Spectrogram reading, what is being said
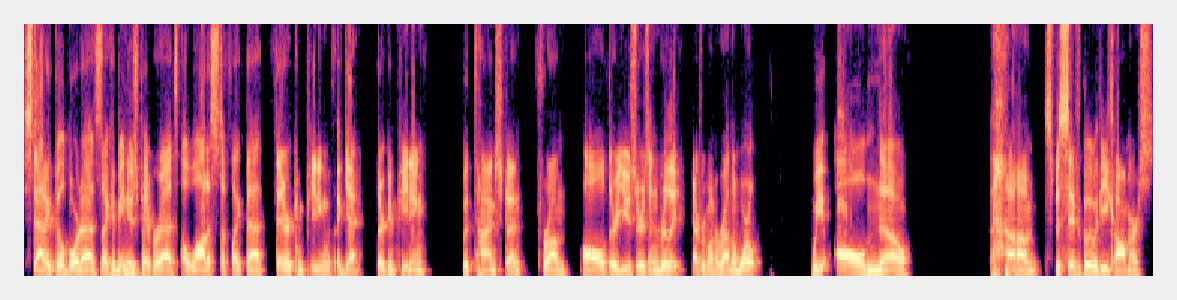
static billboard ads, that could be newspaper ads, a lot of stuff like that. They're competing with, again, they're competing with time spent from all their users and really everyone around the world we all know, um, specifically with e-commerce,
